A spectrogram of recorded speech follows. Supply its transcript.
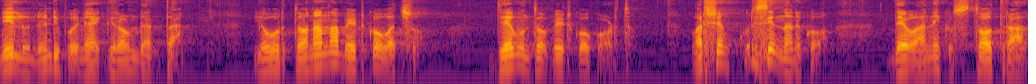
నీళ్ళు నిండిపోయినాయి గ్రౌండ్ అంతా. ఎవరితోనన్నా పెట్టుకోవచ్చు. దేవునితో పెట్టుకోకూడదు. వర్షం కురిసిందనుకో దేవా నీకు స్తోత్రాలు.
